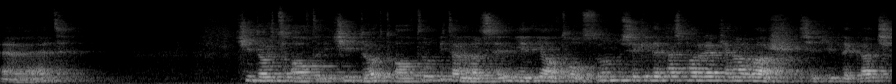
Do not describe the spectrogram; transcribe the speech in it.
Evet. 2, 4, 6, 2, 4, 6. Bir tane daha çizelim. 7, 6 olsun. Şekilde kaç paralel kenar var? Şekilde kaç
